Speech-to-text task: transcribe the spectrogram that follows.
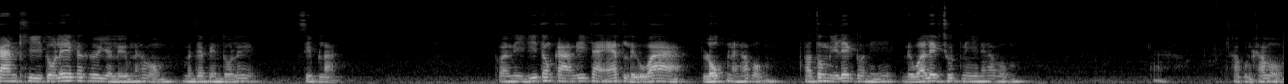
การคีย์ตัวเลขก็คืออย่าลืมนะครับผม มันจะเป็นตัวเลขสิบหลัก กรณีที่ต้องการที่จะแอดหรือว่าลบนะครับผม เราต้องมีเลขตัวนี้หรือว่าเลขชุดนี้นะครับผม ขอบคุณครับผม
